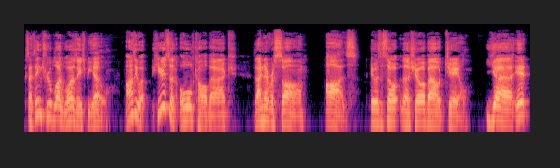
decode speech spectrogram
because I think True Blood was HBO. Honestly, what? Here's an old callback that I never saw. Oz. It was the so the show about jail. Yeah, it.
